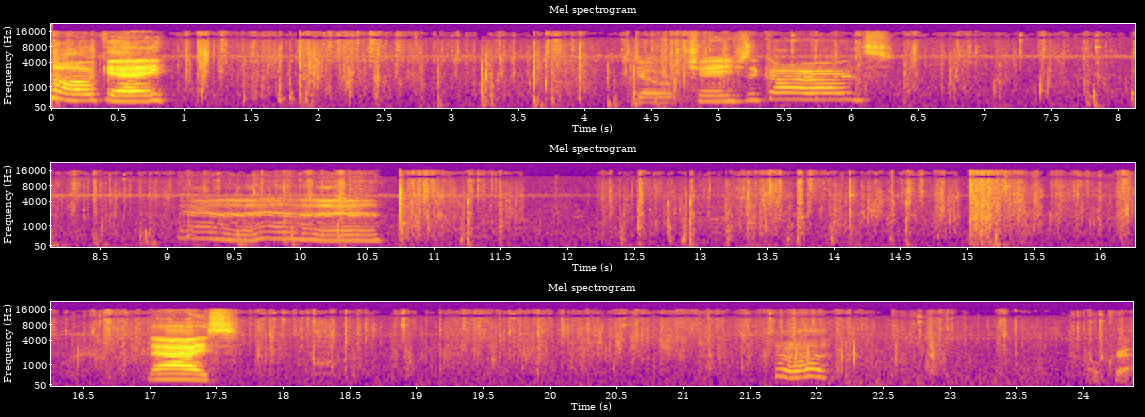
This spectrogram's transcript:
okay. Don't change the guards. Nice. Ah. Oh crap.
